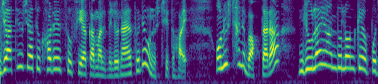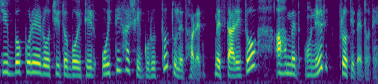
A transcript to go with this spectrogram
জাতীয় জাদুঘরে সুফিয়া কামাল মিলনায়তনে অনুষ্ঠিত হয়। অনুষ্ঠানে বক্তারা জুলাই আন্দোলনকে উপজীব্য করে রচিত বইটির ঐতিহাসিক গুরুত্ব তুলে ধরেন। বিস্তারিত আহমেদ অনির প্রতিবেদনে।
